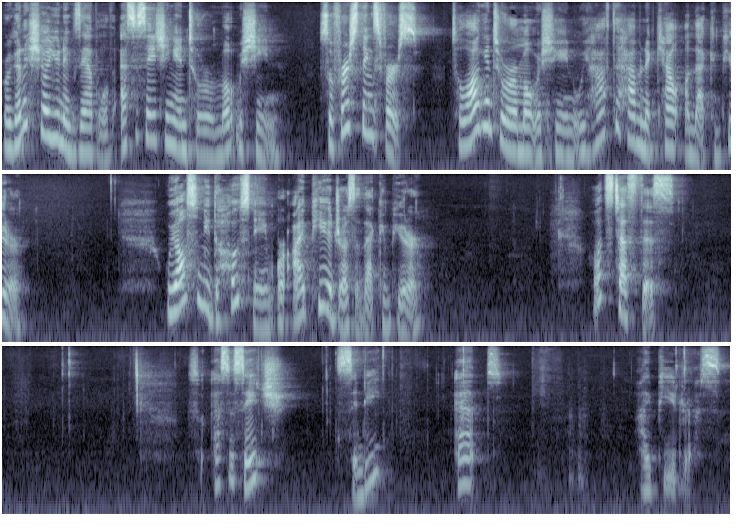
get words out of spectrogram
We're going to show you an example of SSHing into a remote machine. So first things first, to log into a remote machine, we have to have an account on that computer. We also need the hostname or IP address of that computer. Let's test this. So SSH Cindy at IP address.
